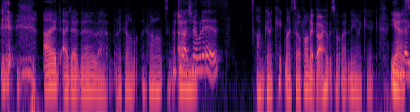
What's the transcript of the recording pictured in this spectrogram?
I, I don't know that. I can't I can't answer that. Would you like to Um, know what it is? I'm gonna kick myself on it, but I hope it's not that knee I kick. Yes. No,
